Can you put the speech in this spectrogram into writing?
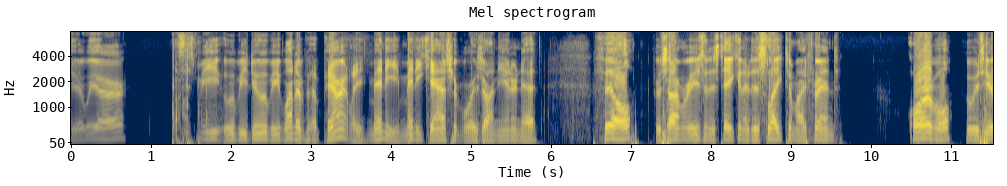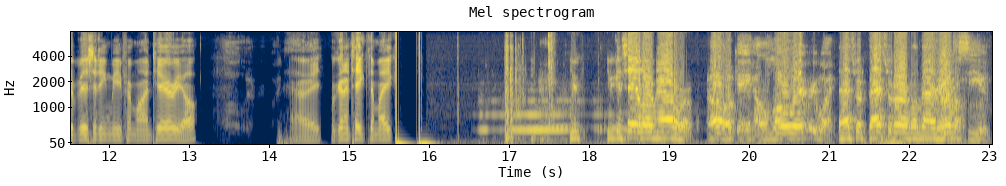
Here we are. This is me, Ooby Dooby, one of apparently many, many cancer boys on the internet. Phil, for some reason, has taken a dislike to my friend Orville, who is here visiting me from Ontario. All right, we're going to take the mic. You you can say hello now, Orville. Oh, okay. Hello, everyone. That's what that's what Orville does. Great to see you.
